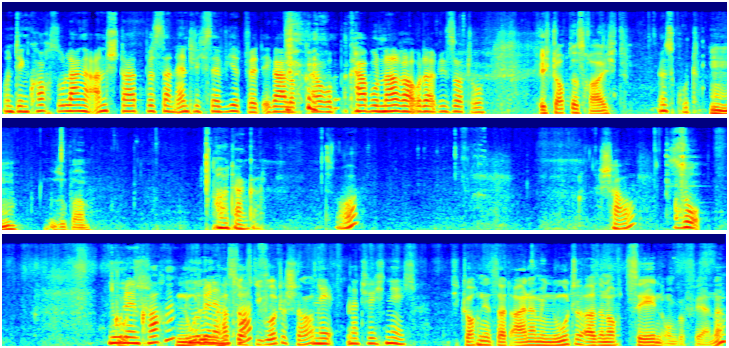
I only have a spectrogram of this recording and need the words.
und den Koch so lange anstarrt, bis dann endlich serviert wird, egal ob Car Carbonara oder Risotto. Ich glaube, das reicht. Ist gut. Mhm. Super. Oh, danke. So. Schau. So. Nudeln Gut. kochen? Nudeln, im hast du auf die Uhr geschaut? Nee, natürlich nicht. Die kochen jetzt seit einer Minute, also noch zehn ungefähr, ne?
